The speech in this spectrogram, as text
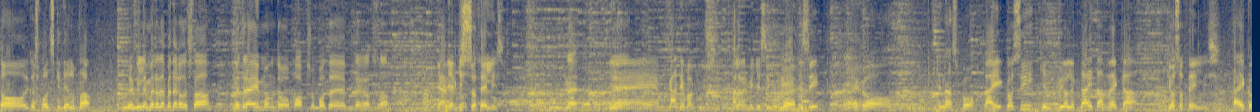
το 20 πόντους και 2 λεπτά. Ρε φίλε, μετά τα 5 εκατοστά μετράει μόνο το πάχος, οπότε 10 εκατοστά. Για να διαρκήσει όσο θέλεις. Ναι. Ε, κάτι έχω ακούσει, αλλά δεν είμαι και σίγουρος. Ναι. Εσύ, Εγώ. Τι να σου πω. τα 20 και 2 λεπτά ή τα 10 και όσο θέλεις. Τα 20.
